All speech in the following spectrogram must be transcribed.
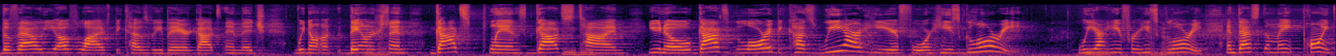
the value of life because we bear God's image. We don't. They Mm-hmm. understand God's plans, God's time. You know, God's glory because we are here for His glory. We are here for His Mm-hmm. glory, and that's the main point.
